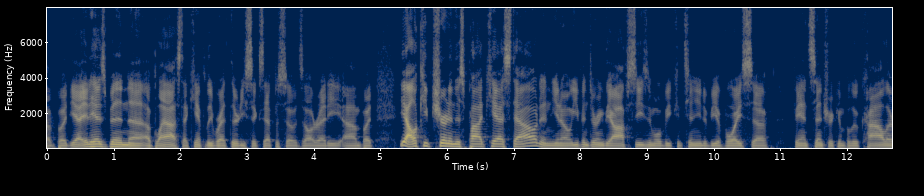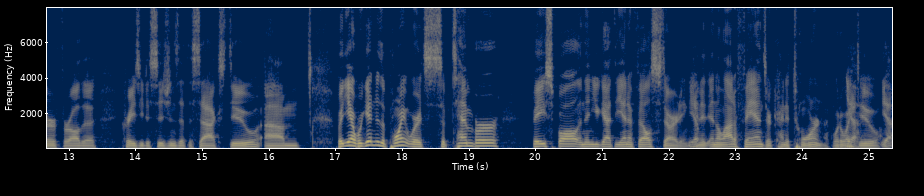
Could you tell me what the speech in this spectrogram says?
sure. but yeah, it has been uh, a blast. I can't believe we're at 36 episodes already. Um, but yeah, I'll keep churning this podcast out, and you know even during the off season, we'll be continuing to be a voice, uh, fan centric and blue collar for all the crazy decisions that the Sox do. Um, but yeah, we're getting to the point where it's September baseball, and then you got the NFL starting, Yep. and, it, and a lot of fans are kind of torn. Like, what do Yeah. I do? Yeah,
